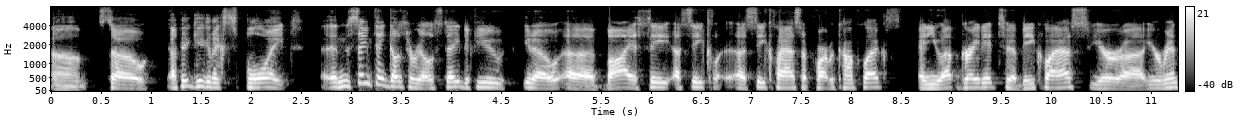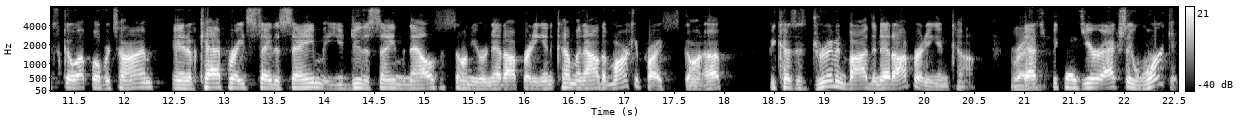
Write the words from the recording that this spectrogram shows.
Um, so I think you can exploit, and the same thing goes for real estate. If you you know uh, buy a C a C a C class apartment complex and you upgrade it to a B class, your uh, your rents go up over time. And if cap rates stay the same, you do the same analysis on your net operating income, and now the market price has gone up because it's driven by the net operating income. Right. That's because you're actually working.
